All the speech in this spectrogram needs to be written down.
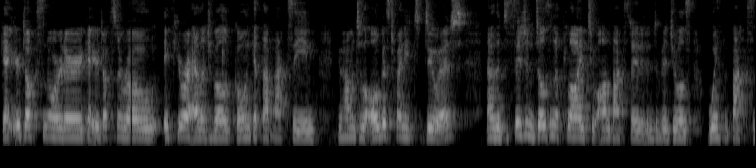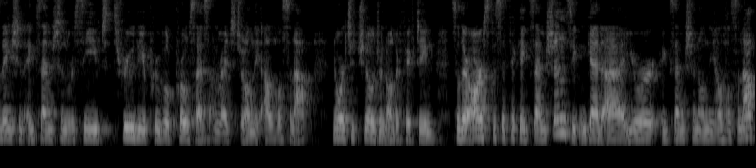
get your ducks in order, get your ducks in a row. If you are eligible, go and get that vaccine. You have until August 20 to do it. Now, the decision doesn't apply to unvaccinated individuals with vaccination exemption received through the approval process and registered on the Al Hosn app, nor to children under 15. So there are specific exemptions. You can get uh, your exemption on the Al Hosn app,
